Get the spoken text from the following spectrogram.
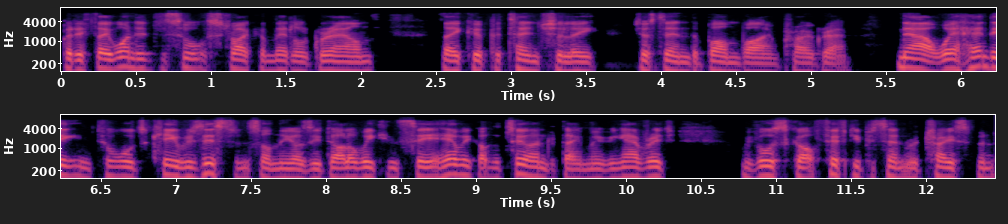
but if they wanted to sort of strike a middle ground, they could potentially just end the bond buying program. Now we're heading towards key resistance on the Aussie dollar. We can see here. We've got the 200-day moving average. We've also got 50% retracement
